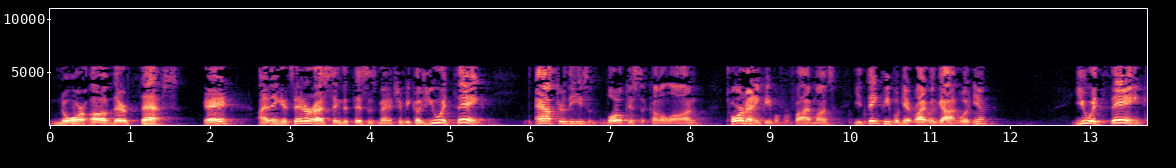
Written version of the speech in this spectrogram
nor of their thefts. Okay? I think it's interesting that this is mentioned because you would think after these locusts that come along, tormenting people for five months, you'd think people get right with God, wouldn't you? You would think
